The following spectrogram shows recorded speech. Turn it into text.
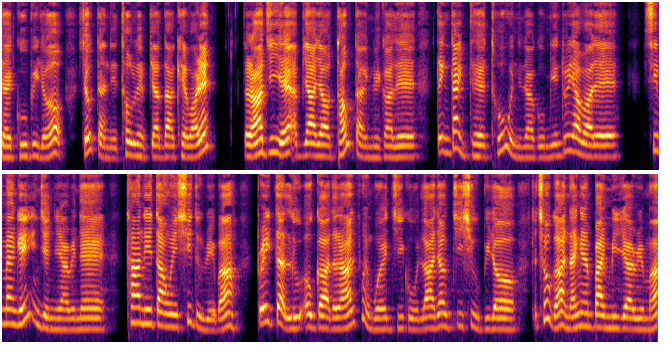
ရိုက်ကူးပြီးတော့ရုပ်သံတွေထုတ်လွှင့်ပြသခဲ့ပါတယ်။တရားကြီးရဲ့အပြာရောင်ထောက်တိုင်တွေကလည်းတိမ်တိုက်တဲ့ထိုးဝင်နေတာကိုမြင်တွေ့ရပါတယ်။စီမံကိန်းအင်ဂျင်နီယာတွေနဲ့ဌာနေတာဝန်ရှိသူတွေပါပရိသတ်လူအုပ်ကတရားဖွင့်ပွဲကြီးကိုလာရောက်ကြည့်ရှုပြီးတော့တချို့ကနိုင်ငံပိုင်မီဒီယာတွေမှာ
